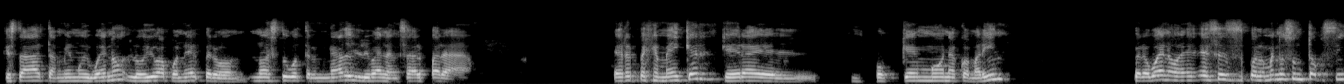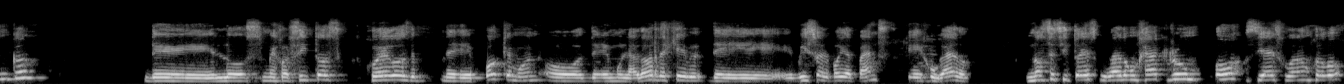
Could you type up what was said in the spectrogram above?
que estaba también muy bueno, lo iba a poner, pero no estuvo terminado y lo iba a lanzar para RPG Maker, que era el Pokémon Aquamarine. Pero bueno, e-, ese es por lo menos un top 5 de los mejorcitos juegos de, Pokémon o de emulador de, de Visual Boy Advance que he jugado. No sé si tú has jugado un Hack Room o si has jugado un juego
